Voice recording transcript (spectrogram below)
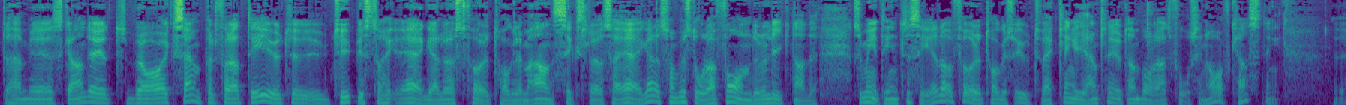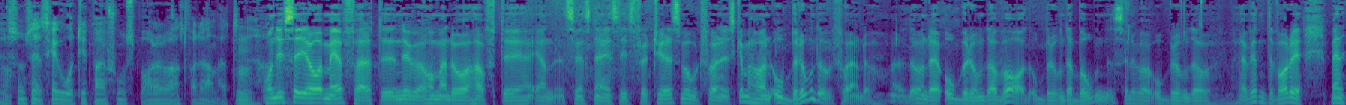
Det här med Skandia är ett bra exempel för att det är ju ett typiskt ägarlöst företag eller med ansiktslösa ägare som består av fonder och liknande som inte är intresserade av företagets utveckling egentligen utan bara att få sin avkastning. Ja. som sen ska gå till pensionssparare och allt vad det annat. Mm. Och nu säger AMF här att eh, nu har man då haft eh, en svensk näringslivsföreträdare som ordförande. Nu ska man ha en oberoende ordförande. Då undrar jag, oberoende av vad? Oberoende av bonus eller vad? oberoende av, jag vet inte vad det är. Men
